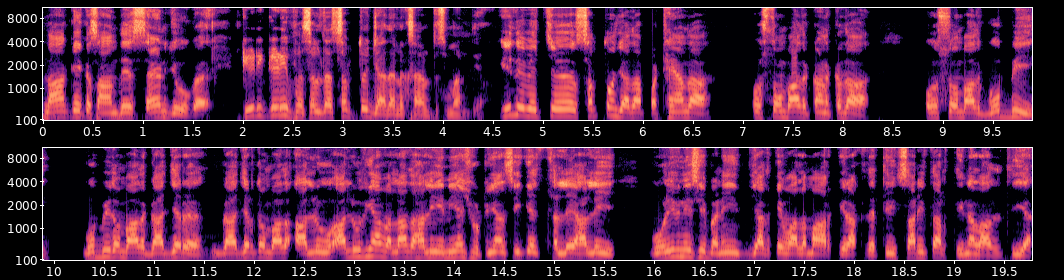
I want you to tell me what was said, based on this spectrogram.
ਨਾ ਕਿ ਕਿਸਾਨ ਦੇ ਸਹਿਣਯੋਗ ਹੈ। ਕਿਹੜੀ ਕਿਹੜੀ ਫਸਲ ਦਾ ਸਭ ਤੋਂ ਜ਼ਿਆਦਾ ਨੁਕਸਾਨ ਤੁਸੀਂ ਮੰਨਦੇ ਹੋ? ਇਹਦੇ ਵਿੱਚ ਸਭ ਤੋਂ ਜ਼ਿਆਦਾ ਪੱਠਿਆਂ ਦਾ ਉਸ ਤੋਂ ਬਾਅਦ ਕਣਕ ਦਾ ਉਸ ਤੋਂ ਬਾਅਦ ਗੋਭੀ ਗੋਭੀ ਤੋਂ ਬਾਅਦ ਗਾਜਰ ਗਾਜਰ ਤੋਂ ਬਾਅਦ ਆਲੂ ਆਲੂ ਦੀਆਂ ਵੱਲਾਂ ਤਾਂ ਹਾਲੀ ਇੰਨੀਆਂ ਛੁੱਟੀਆਂ ਸੀ ਕਿ ਥੱਲੇ ਹਾਲੀ ਗੋਲੀ ਵੀ ਨਹੀਂ ਸੀ ਬਣੀ ਜਦ ਕਿ ਵੱਲ ਮਾਰ ਕੇ ਰੱਖ ਦਿੱਤੀ ਸਾਰੀ ਧਰਤੀ ਨਾਲ ਲਾ ਦਿੱਤੀ ਆ।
